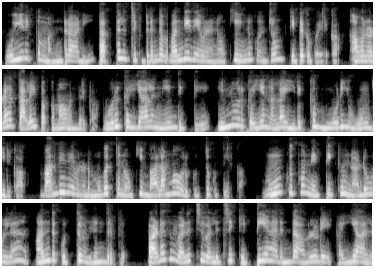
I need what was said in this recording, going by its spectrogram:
உயிருக்கு மன்றாடி தத்தளிச்சுக்கிட்டு இருந்த வந்தியத்தேவனை நோக்கி இன்னும் கொஞ்சம் கிட்டக்க போயிருக்கா. அவனோட தலைப்பக்கமா வந்திருக்கா. ஒரு கையால நீந்திட்டு இன்னொரு கைய நல்லா இருக்க மூடி ஓங்கியிருக்கா. வந்தியத்தேவனோட முகத்தை நோக்கி பலமா ஒரு குத்து குத்திருக்கா மூக்குக்கும் நெத்திக்கும் நடுவுல அந்த குத்து விழுந்திருக்கு. படகு வலிச்சு வலிச்சு கெட்டியா இருந்த அவளுடைய கையால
